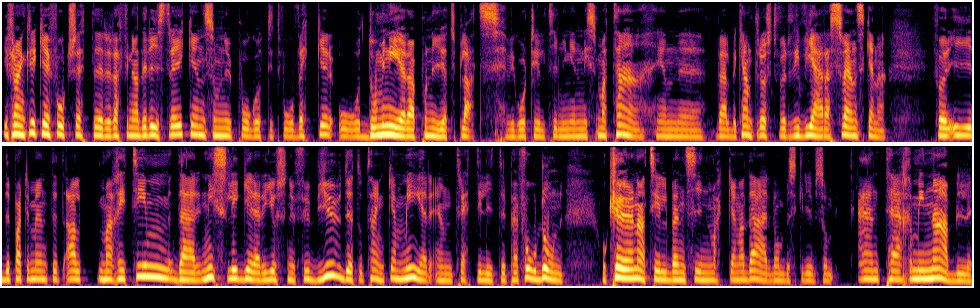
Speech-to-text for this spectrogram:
I Frankrike fortsätter raffinaderistrejken som nu pågått i två veckor och dominerar på nyhetsplats. Vi går till tidningen Nice Matin, en eh, välbekant röst för Riviera-svenskarna. För i departementet Alpes-Maritime där Nice ligger är det just nu förbjudet att tanka mer än 30 liter per fordon och köerna till bensinmackarna där de beskrivs som interminable,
